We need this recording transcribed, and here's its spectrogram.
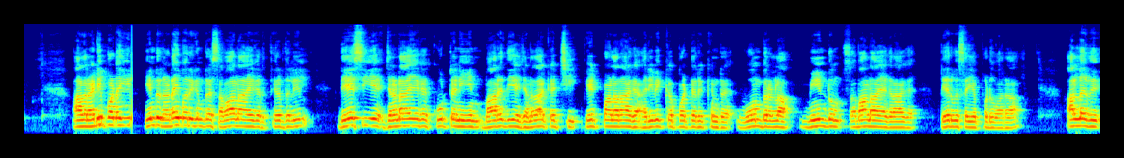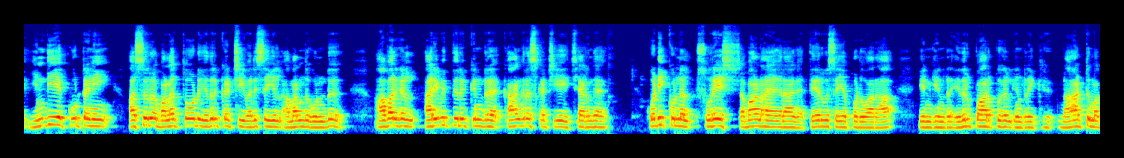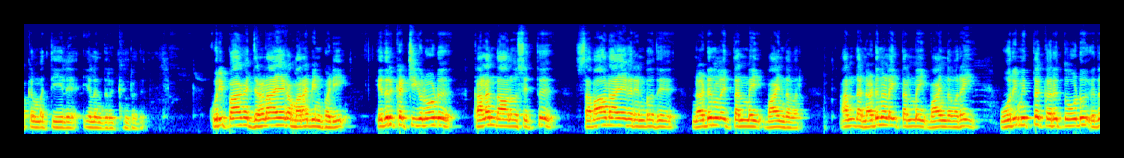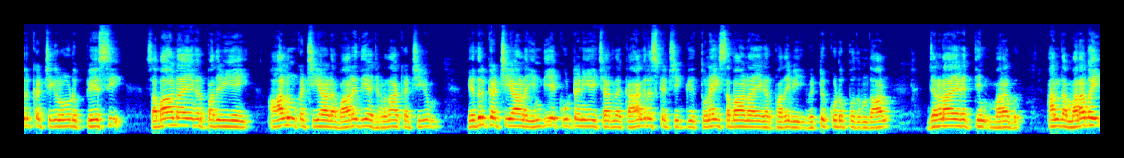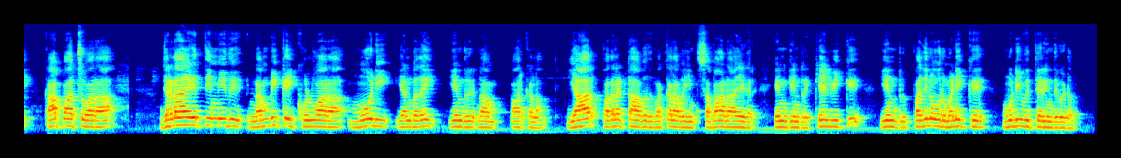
அதன் அடிப்படையில் இன்று நடைபெறுகின்ற சபாநாயகர் தேர்தலில் தேசிய ஜனநாயக கூட்டணியின் பாரதிய ஜனதா கட்சி வேட்பாளராக அறிவிக்கப்பட்டிருக்கின்ற ஓம் பிர்லா மீண்டும் சபாநாயகராக தேர்வு செய்யப்படுவாரா? அல்லது இந்திய கூட்டணி அசுர பலத்தோடு எதிர்க்கட்சி வரிசையில் அமர்ந்து கொண்டு அவர்கள் அறிவித்திருக்கின்ற காங்கிரஸ் கட்சியைச் சேர்ந்த கொடிக்குன்னல் சுரேஷ் சபாநாயகராக தேர்வு செய்யப்படுவாரா என்கின்ற எதிர்பார்ப்புகள் இன்றைக்கு நாட்டு மக்கள் மத்தியிலே எழுந்திருக்கின்றது. குறிப்பாக ஜனநாயக மரபின்படி எதிர்க்கட்சிகளோடு கலந்தாலோசித்து சபாநாயகர் என்பது நடுநிலைத்தன்மை வாய்ந்தவர். அந்த நடுநிலைத்தன்மை வாய்ந்தவரை ஒருமித்த கருத்தோடு எதிர்க்கட்சிகளோடு பேசி சபாநாயகர் பதவியை ஆளும் கட்சியான பாரதிய ஜனதா கட்சியும் எதிர்க்கட்சியான இந்திய கூட்டணியைச் சேர்ந்த காங்கிரஸ் கட்சிக்கு துணை சபாநாயகர் பதவி விட்டு கொடுப்பதும் தான் ஜனநாயகத்தின் மரபு. அந்த மரபை காப்பாற்றுவாரா? ஜனநாயகத்தின் மீது நம்பிக்கை கொள்வாரா மோடி என்பதை இன்று நாம் பார்க்கலாம். யார் பதினெட்டாவது மக்களவையின் சபாநாயகர் என்கின்ற கேள்விக்கு இன்று பதினோரு மணிக்கு முடிவு தெரிந்துவிடும்.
